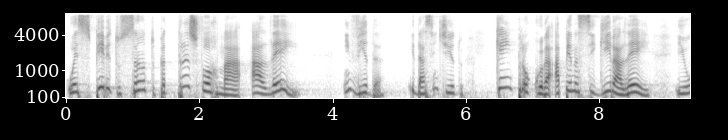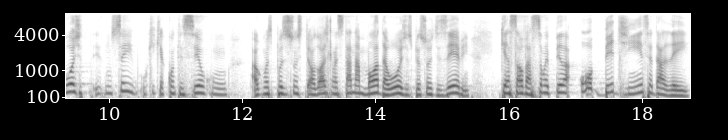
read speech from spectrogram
o Espírito Santo para transformar a lei em vida e dar sentido. Quem procura apenas seguir a lei, e hoje, não sei o que aconteceu com algumas posições teológicas, mas está na moda hoje as pessoas dizerem que a salvação é pela obediência da lei.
